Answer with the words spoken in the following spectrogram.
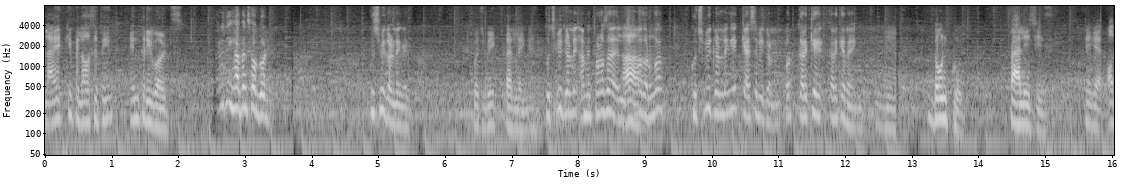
लाइफ की philosophy in three words everything happens for good कुछ भी कर लेंगे। कुछ भी कर लेंगे। कुछ भी कर लेंगे। मैं थोड़ा सा हाँ। लंबा हाँ. करूँगा। कुछ भी कर लेंगे कैसे भी कर लेंगे। और करके करके रहेंगे। डोंट क्विट पहली चीज़ ठीक है? और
